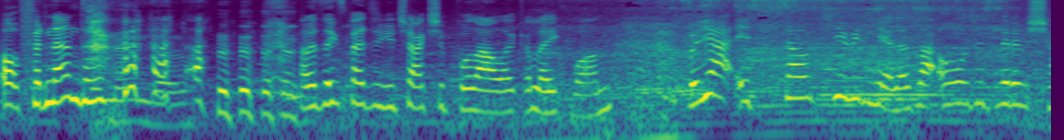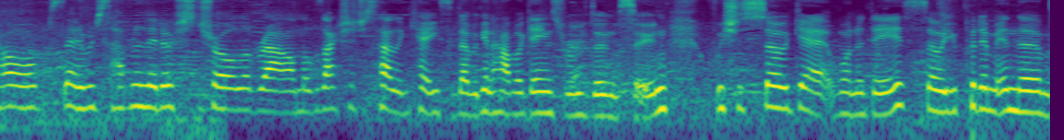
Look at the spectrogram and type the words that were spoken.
Oh, Fernando. I was expecting you to actually pull out like a lake one. But yeah, it's so cute in here. There's like all these little shops and we're just having a little stroll around. I was actually just telling Casey that we're gonna have a games room done soon. We should so get one of these. So you put them in the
